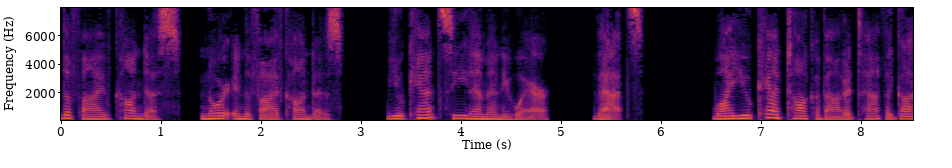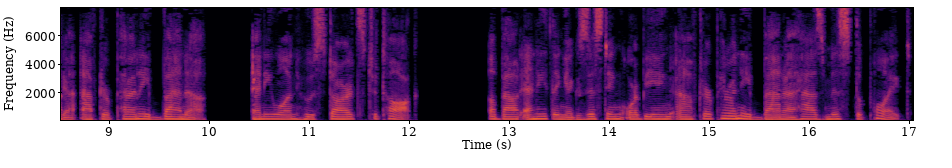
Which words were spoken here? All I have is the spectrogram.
the five khandhas, nor in the five khandhas. You can't see him anywhere. That's why you can't talk about a Tathagata after Parinibbana. Anyone who starts to talk about anything existing or being after Parinibbana has missed the point.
